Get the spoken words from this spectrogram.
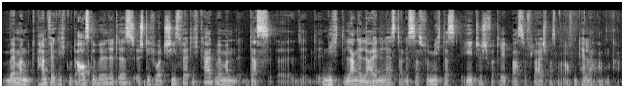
wenn man handwerklich gut ausgebildet ist, Stichwort Schießfertigkeit, wenn man das äh, nicht lange leiden lässt, dann ist das für mich das ethisch vertretbarste Fleisch, was man auf dem Teller haben kann.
